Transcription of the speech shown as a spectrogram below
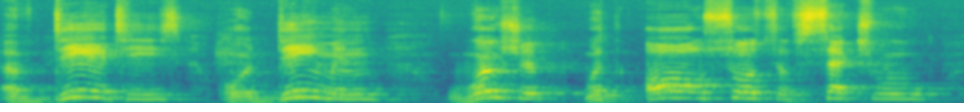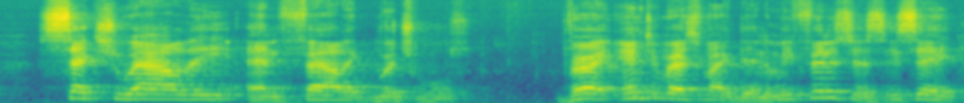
of deities or demon worship with all sorts of sexual sexuality and phallic rituals. Very interesting right there. Let me finish this. He say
